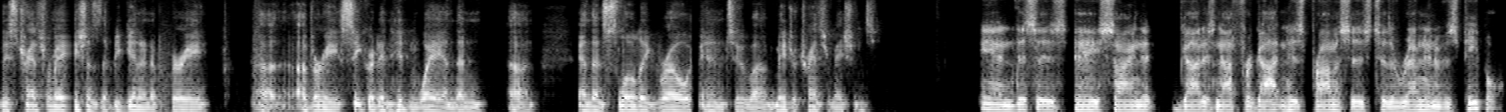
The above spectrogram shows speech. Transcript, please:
these transformations that begin in a very uh, a very secret and hidden way, and then uh, and then slowly grow into uh, major transformations. And this is a sign that God has not forgotten His promises to the remnant of His people.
